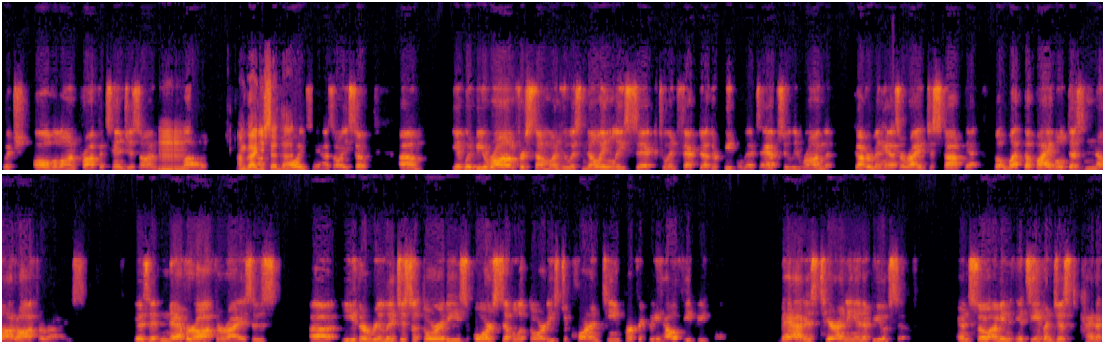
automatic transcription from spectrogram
which all the law and prophets hinges on mm. love. I'm glad you said that. Always has, always. So um, it would be wrong for someone who is knowingly sick to infect other people. That's absolutely wrong. The Government has a right to stop that. But what the Bible does not authorize is it never authorizes uh, either religious authorities or civil authorities to quarantine perfectly healthy people. That is tyranny and abusive. And so, I mean, it's even just kind of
